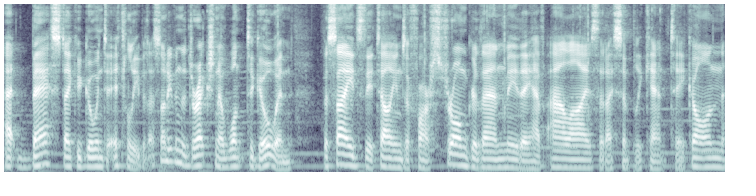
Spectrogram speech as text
At best I could go into Italy, but that's not even the direction I want to go in. Besides, the Italians are far stronger than me, they have allies that I simply can't take on.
